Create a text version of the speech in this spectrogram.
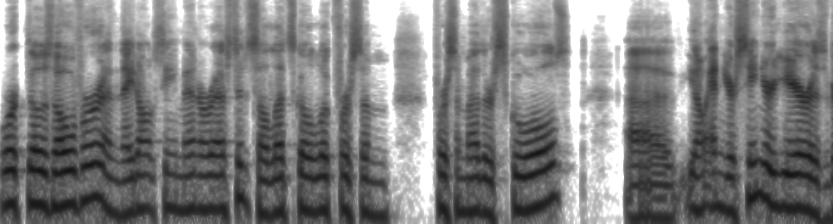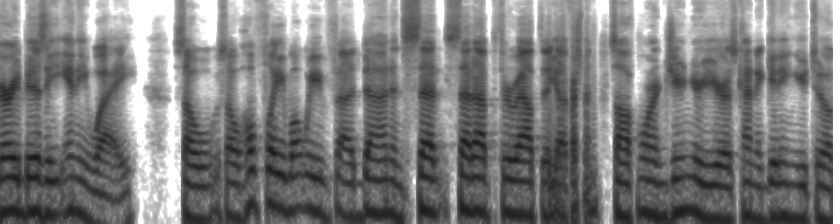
worked those over and they don't seem interested. So let's go look for some – for some other schools. Uh, you know, and your senior year is very busy anyway. So, so hopefully, what we've uh, done and set set up throughout the uh, freshman, sophomore, and junior year is kind of getting you to a,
